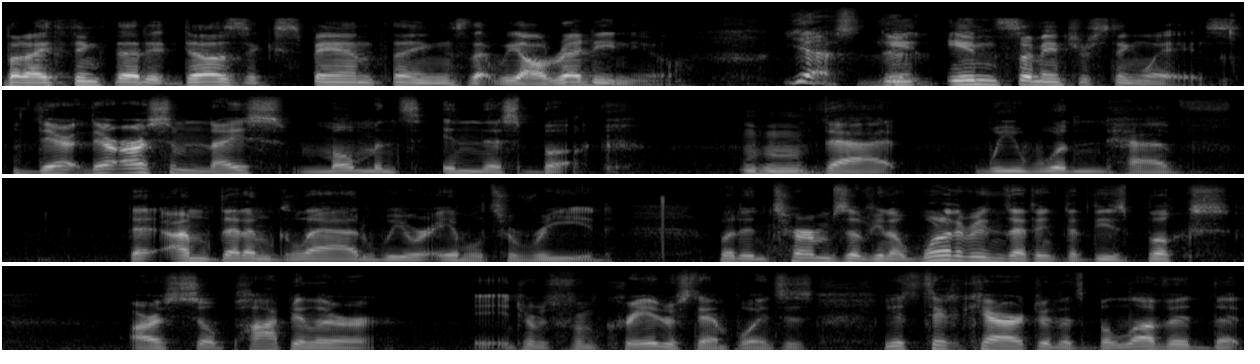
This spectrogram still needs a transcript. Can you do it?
But I think that it does expand things that we already knew Yes, there, in, in some interesting ways. there there are some nice moments in this book hmm that we wouldn't have that I'm that I'm glad we were able to read. But in terms of, you know, one of the reasons I think that these books are so popular in terms from creator standpoints is you get to take a character that's beloved that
